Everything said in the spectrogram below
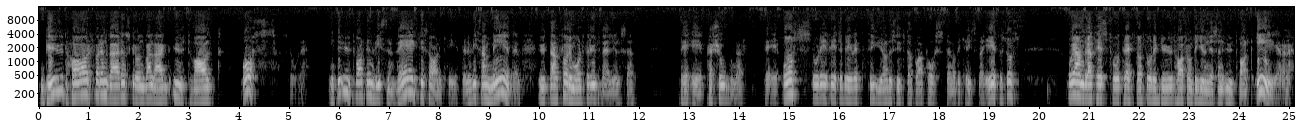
Gud har för en världens grund var lagd utvalt oss, står det. Inte utvalt en viss väg till salighet eller vissa medel, utan föremål för utväljelse. Det är personer. Det är oss, står det i Efesierbrevet 4, och det syftar på aposteln och de kristna i Efesus. Och i andra test 2.13 står det Gud har från begynnelsen utvalt er,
